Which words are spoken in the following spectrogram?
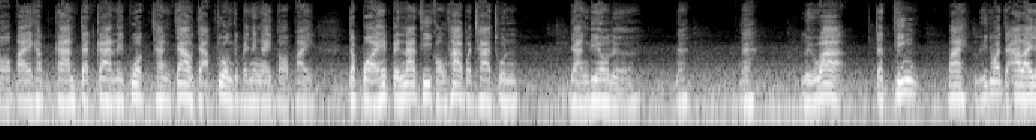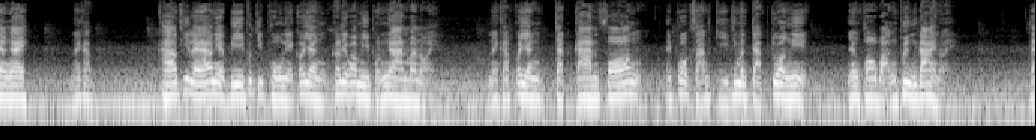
ต่อไปครับ การจัดการในพวกช่างเจ้าจับจ้วงจะเป็นยังไงต่อไป จะปล่อยให้เป็นหน้าที่ของภาคประชาชนอย่างเดียวเหรือนะนะ หรือว่าจะทิ้งไปหรือว่าจะอะไรยังไงนะครับ คราวที่แล้วเนี่ยบีพุทธิพงศ์เนี่ยก็ยังเขาเรียกว่ามีผลงานมาหน่อยนะครับ ก็ยังจัดการฟ้องไอ้พวกสามกีที่มันจับจ้วงนี่ ยังพอหวังพึ่งได้หน่อย แต่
